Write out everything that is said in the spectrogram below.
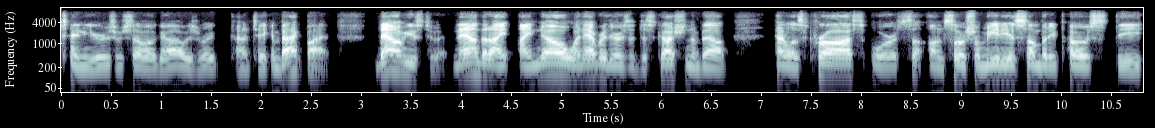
ten years or so ago. I was really kind of taken back by it. Now I'm used to it. Now that I I know whenever there's a discussion about Headless Cross or so, on social media somebody posts the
